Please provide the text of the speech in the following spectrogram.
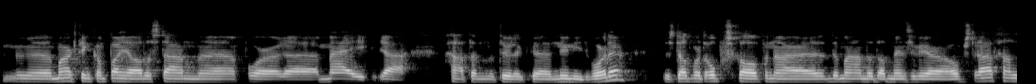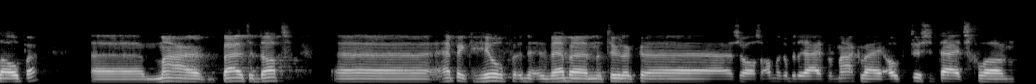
uh, marketingcampagne hadden staan uh, voor mei, ja, gaat hem natuurlijk nu niet worden. Dus dat wordt opgeschoven naar de maanden dat mensen weer over straat gaan lopen. maar buiten dat heb ik heel veel. We hebben natuurlijk, zoals andere bedrijven, maken wij ook tussentijds gewoon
